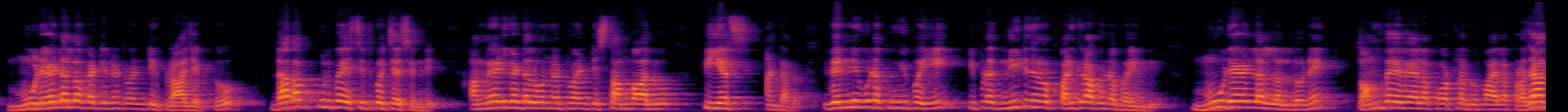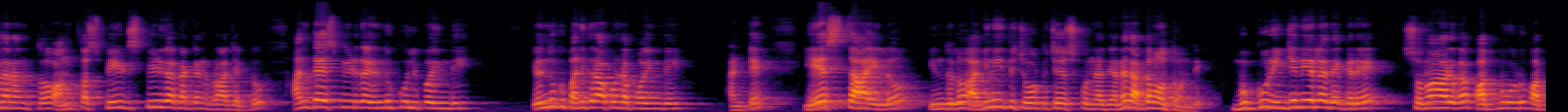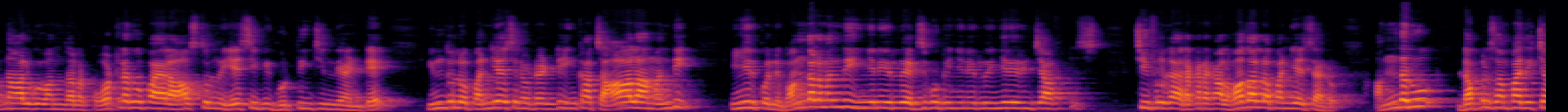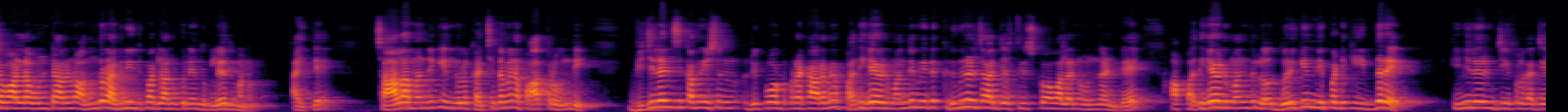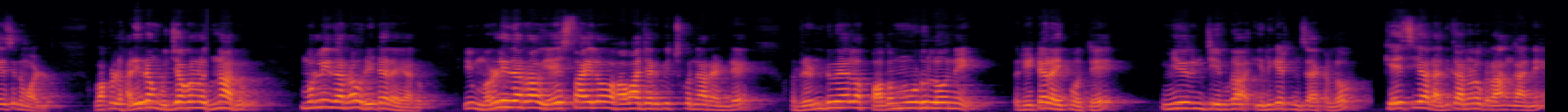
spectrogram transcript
మూడేళ్ళలో కట్టినటువంటి ప్రాజెక్టు దాదాపు కూలిపోయే స్థితికి వచ్చేసింది. ఆ మేడిగడ్డలో ఉన్నటువంటి స్తంభాలు పియర్స్ అంటారు. ఇవన్నీ కూడా కుంగిపోయి ఇప్పుడు అది నీటి నిల్వకు పనికి రాకుండా పోయింది. మూడేళ్ళలోనే తొంభై వేల కోట్ల రూపాయల ప్రజాధనంతో అంత స్పీడ్ స్పీడ్గా కట్టిన ప్రాజెక్టు అంతే స్పీడ్గా ఎందుకు కూలిపోయింది? ఎందుకు పనికి రాకుండా పోయింది? అంటే ఏ స్థాయిలో ఇందులో అవినీతి చోటు చేసుకున్నది అనేది అర్థమవుతోంది. ముగ్గురు ఇంజనీర్ల దగ్గరే సుమారుగా పదమూడు పద్నాలుగు వందల కోట్ల రూపాయల ఆస్తులను ఏసీబీ గుర్తించింది అంటే ఇందులో పనిచేసినటువంటి ఇంకా చాలామంది ఇంజనీర్ కొన్ని వందల మంది ఇంజనీర్లు ఎగ్జిక్యూటివ్ ఇంజనీర్లు ఇంజనీరింగ్ చీఫ్లుగా రకరకాల హోదాల్లో పనిచేశారు. అందరూ డబ్బులు సంపాదించే వాళ్ళ ఉంటారని అందరూ అవినీతి పట్ల అనుకునేందుకు లేదు మనం. అయితే చాలామందికి ఇందులో ఖచ్చితమైన పాత్ర ఉంది. విజిలెన్స్ కమిషన్ రిపోర్ట్ ప్రకారమే పదిహేడు మంది మీద క్రిమినల్ ఛార్జెస్ తీసుకోవాలని ఉందంటే ఆ పదిహేడు మందిలో దొరికింది ఇప్పటికీ ఇద్దరే ఇంజనీరింగ్ చీఫ్లుగా చేసిన వాళ్ళు. ఒకళ్ళు హరిరామ్ ఉద్యోగంలో ఉన్నారు మురళీధర్రావు రిటైర్ అయ్యారు. ఈ మురళీధర్రావు ఏ స్థాయిలో హవా జరిపించుకున్నారంటే రెండు వేల పదమూడులోనే రిటైర్ అయిపోతే ఇంజనీరింగ్ చీఫ్గా ఇరిగేషన్ శాఖలో కేసీఆర్ అధికారంలోకి రాగానే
